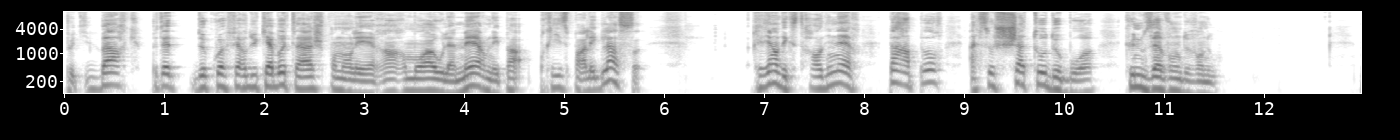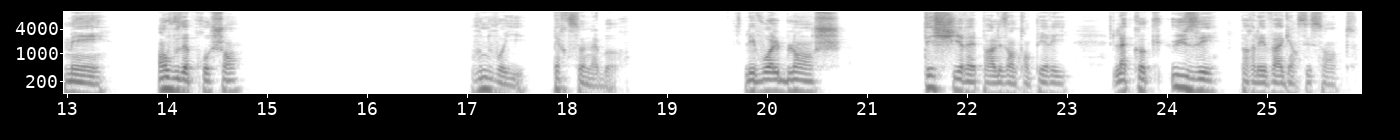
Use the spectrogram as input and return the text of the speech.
petites barques, peut-être de quoi faire du cabotage pendant les rares mois où la mer n'est pas prise par les glaces. Rien d'extraordinaire par rapport à ce château de bois que nous avons devant nous. Mais en vous approchant, vous ne voyez personne à bord. Les voiles blanches, déchirées par les intempéries, la coque usée par les vagues incessantes.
